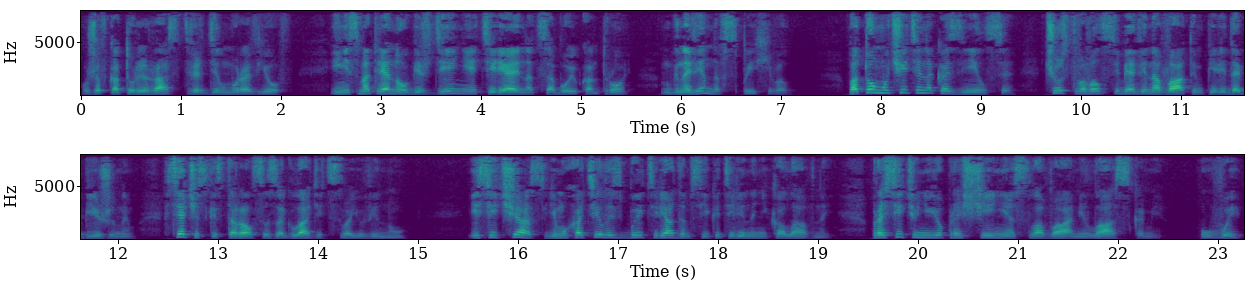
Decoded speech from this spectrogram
уже в который раз твердил Муравьев, и, несмотря на убеждения, теряя над собою контроль, мгновенно вспыхивал. Потом мучительно казнился — чувствовал себя виноватым перед обиженным, всячески старался загладить свою вину. И сейчас ему хотелось быть рядом с Екатериной Николаевной, просить у нее прощения словами, ласками. Увы,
